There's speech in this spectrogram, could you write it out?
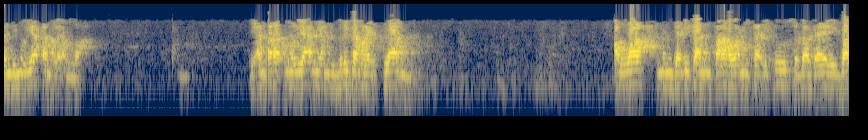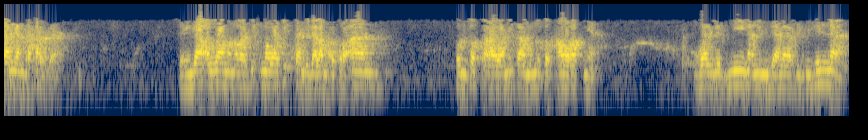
dan dimuliakan oleh Allah. Di antara kemuliaan yang diberikan oleh Islam, Allah menjadikan para wanita itu sebagai barang yang berharga Sehingga Allah mewajib, mewajibkan di dalam Al-Quran untuk para wanita menutup auratnya. Walidnina min jalabibihinna.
